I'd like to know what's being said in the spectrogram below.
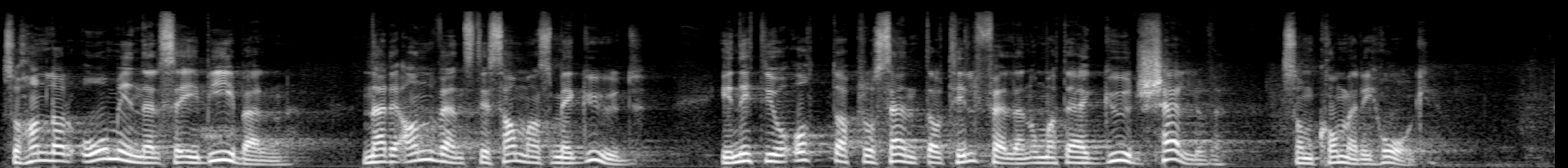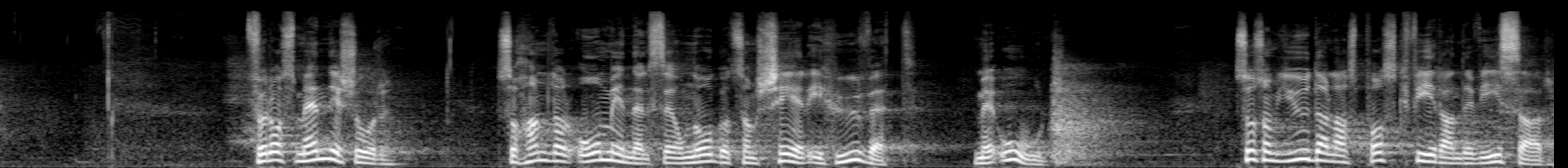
så handlar åminnelse i Bibeln, när det används tillsammans med Gud, i 98 procent av tillfällen om att det är Gud själv som kommer ihåg. För oss människor så handlar åminnelse om något som sker i huvudet med ord. Så som judarnas påskfirande visar.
